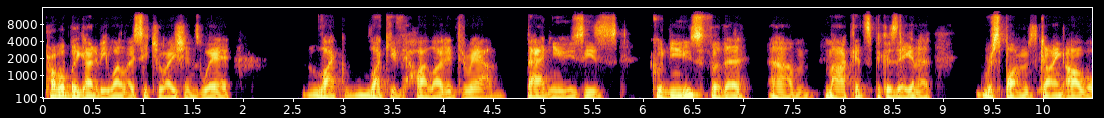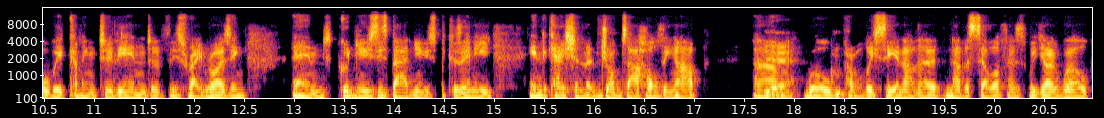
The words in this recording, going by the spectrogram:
probably going to be one of those situations where, like like you've highlighted throughout, bad news is good news for the um, markets because they're going to respond going, oh well, we're coming to the end of this rate rising, and good news is bad news because any indication that jobs are holding up um, yeah. we'll probably see another another sell off as we go. Well,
